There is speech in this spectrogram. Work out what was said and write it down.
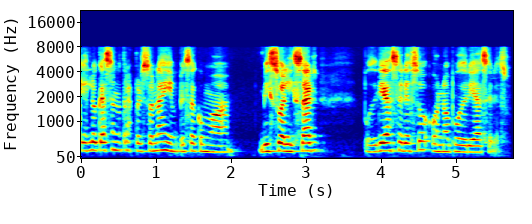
qué es lo que hacen otras personas y empieza como a visualizar, ¿podría hacer eso o no podría hacer eso?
